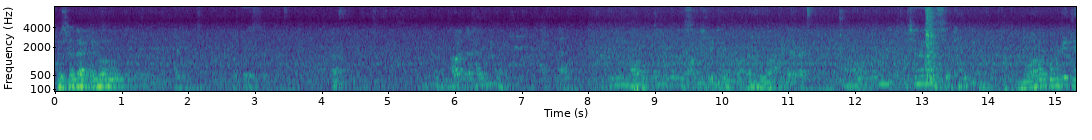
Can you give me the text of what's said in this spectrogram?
তো সেটা কি হলো মহারণ কমিটি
